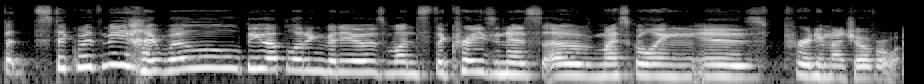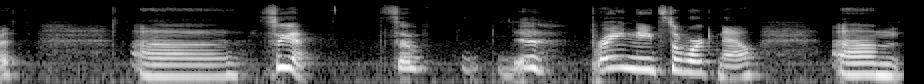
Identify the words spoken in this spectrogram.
but stick with me, I will be uploading videos once the craziness of my schooling is pretty much over with. Uh, so yeah, so uh, brain needs to work now. Um,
